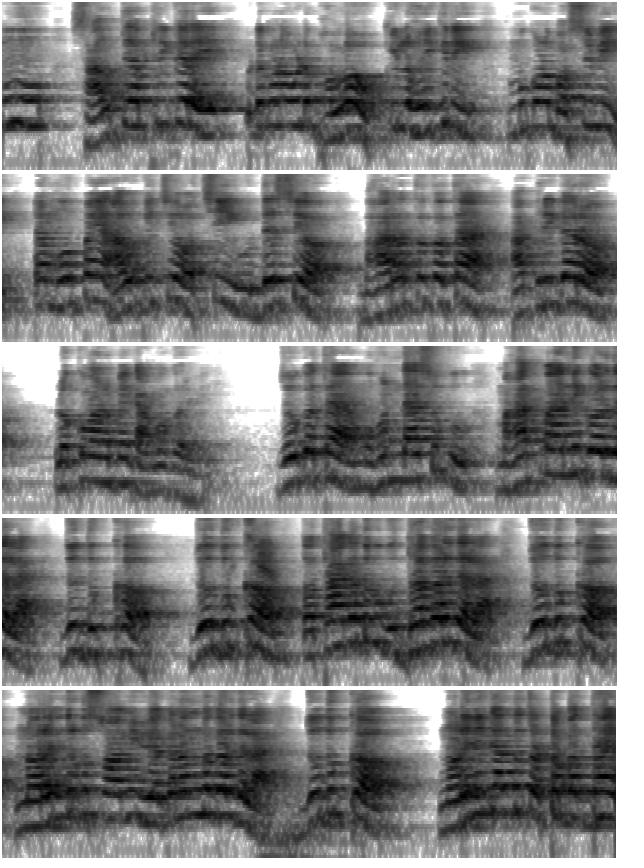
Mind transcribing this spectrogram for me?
ମୁଁ ସାଉଥ ଆଫ୍ରିକାରେ ଗୋଟେ କ'ଣ ଗୋଟେ ଭଲ ଓକିଲ ହେଇକିରି ମୁଁ କ'ଣ ବସିବି? ତା ମୋ ପାଇଁ ଆଉ କିଛି ଅଛି ଉଦ୍ଦେଶ୍ୟ? ଭାରତ ତଥା ଆଫ୍ରିକାର ଲୋକମାନଙ୍କ ପାଇଁ କାମ କରିବି। ଯୋଉ କଥା ମୋହନ ଦାସକୁ ମହାତ୍ମା ଗାନ୍ଧୀ କରିଦେଲା ଯୋଉ ଦୁଃଖ ଯୋଉ ଦୁଃଖ ତଥାଗତକୁ ବୁଦ୍ଧ କରିଦେଲା ଯୋଉ ଦୁଃଖ ନରେନ୍ଦ୍ରକୁ ସ୍ୱାମୀ ବିବେକାନନ୍ଦ କରିଦେଲା ଯୋଉ ଦୁଃଖ ନଳିନୀକାନ୍ତ ଚଟ୍ଟୋପାଧ୍ୟାୟ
